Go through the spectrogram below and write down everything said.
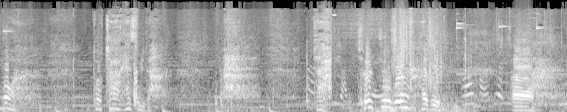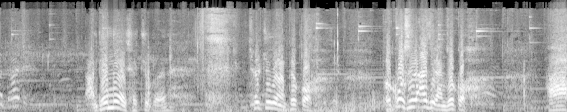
신봉 도착했습니다. 자, 철쭉은 아직, 아, 안 폈네요, 철쭉은. 철쭉은 안 폈고, 벚꽃을 아직 안 줬고, 아,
